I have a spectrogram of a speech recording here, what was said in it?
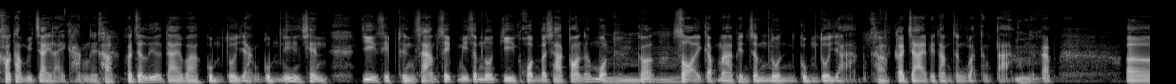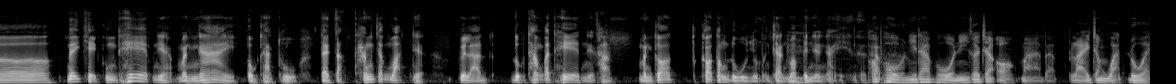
เขาทำวิจัยหลายครั้งเนี่ยครับเขาจะเลือกได้ว่ากลุ่มตัวอย่างกลุ่มนี้อย่างเช่น 20ถึง30 มีจำนวนกี่คนประชากรทั้งหมด ก็ซอยกลับมาเป็นจำนวนกลุ่มตัวอย่างครับกระจายไปตามจังหวัดต่างๆนะครับเอ่อในเขตกรุงเทพเนี่ยมันง่ายโอกาสถูก แต่ทั้งจังหวัดเนี่ยเวลาดูทั้งประเทศเนี่ยครับมันก็ก็ต้องดูอยู่เหมือนกันว่าเป็นยังไงนะเพครัราะบโพลนิดาโพลนี่ก็จะออกมาแบบรายจังหวัดด้วย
